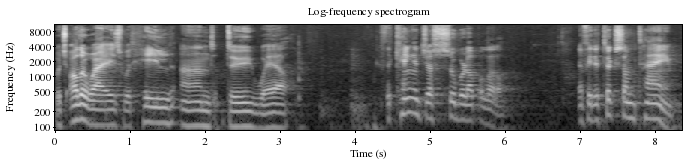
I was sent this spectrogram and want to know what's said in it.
which otherwise would heal and do well. If the king had just sobered up a little, if he'd have took some time,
